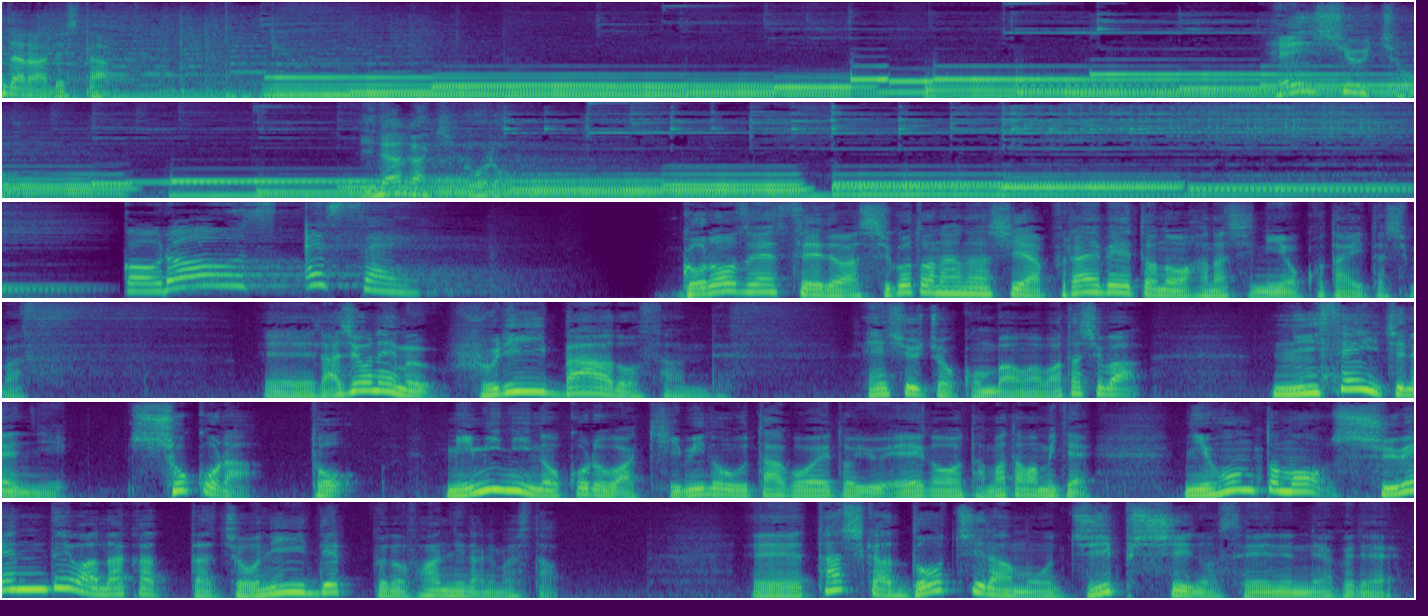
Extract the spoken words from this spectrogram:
ンダラーでした。編集長稲垣吾郎ゴローズエッセイゴローズエッセイでは仕事の話やプライベートのお話にお答えいたします。えー、ラジオネーム、フリーバードさんです。編集長こんばんは。私は、2001年に、ショコラと、耳に残るは君の歌声という映画をたまたま見て、日本とも主演ではなかったジョニー・デップのファンになりました。えー、確かどちらもジプシーの青年の役で、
